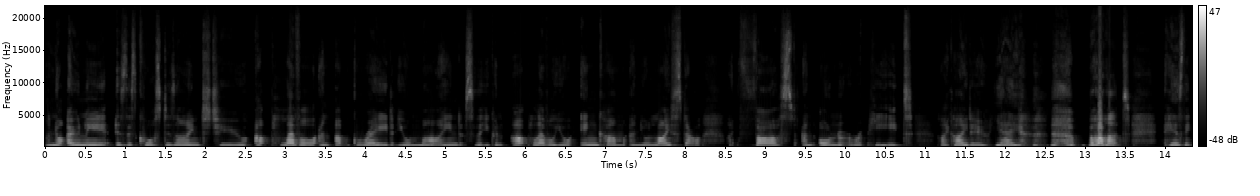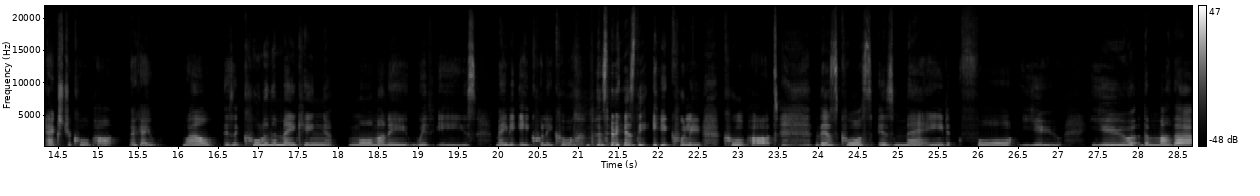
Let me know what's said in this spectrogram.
Not only is this course designed to up level and upgrade your mind so that you can up level your income and your lifestyle like fast and on repeat, like I do, yay. but here's the extra cool part. Okay, well, is it cooler than making more money with ease? Maybe equally cool. so here's the equally cool part. This course is made for you. You, the mother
